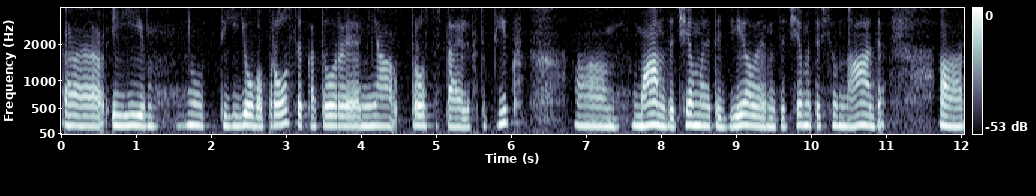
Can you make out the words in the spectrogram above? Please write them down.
Э, и ну, ее вопросы, которые меня просто ставили в тупик. Э, Мам, зачем мы это делаем? Зачем это все надо? А,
